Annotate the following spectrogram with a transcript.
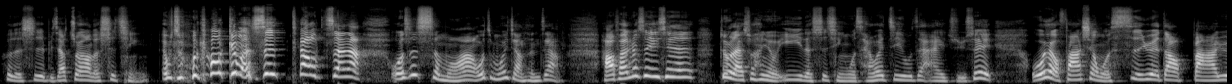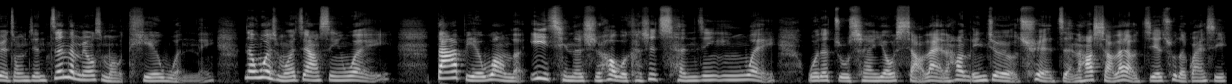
或者是比较重要的事情。哎，我怎么是跳针啊？我是什么啊？我怎么会讲成这样？好，反正就是一些对我来说很有意义的事情，我才会记录在 IG。所以我有发现，我四月到八月中间真的没有什么贴文呢。那为什么会这样？是因为大家别忘了，疫情的时候，我可是曾经因为我的主持人有小赖，然后零九有确诊，然后小赖有接触的关系，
